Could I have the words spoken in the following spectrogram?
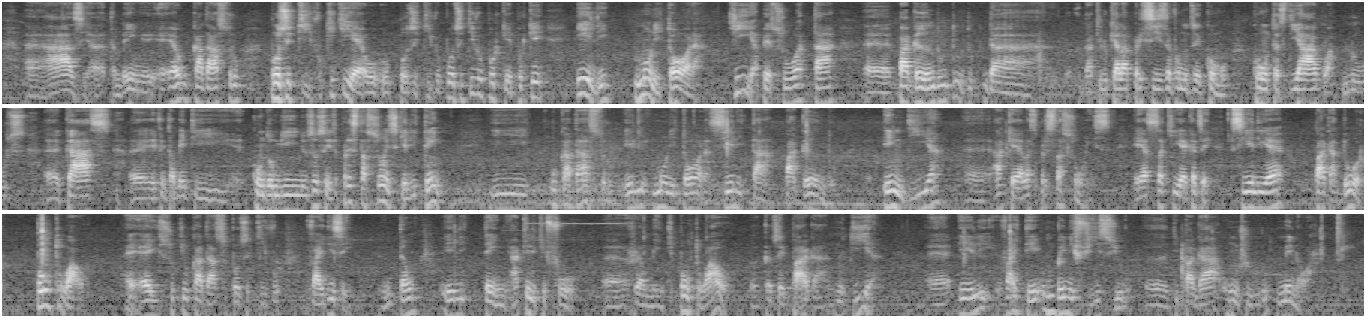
Ásia também, é o cadastro positivo. O que, que é o, o positivo? Positivo por quê? Porque ele monitora que a pessoa está é, pagando do, do, da, daquilo que ela precisa, vamos dizer, como contas de água, luz, é, gás, é, eventualmente condomínios, ou seja, prestações que ele tem e o cadastro, ele monitora se ele está pagando em dia é, aquelas prestações. Essa que é, quer dizer, se ele é pagador pontual. É, é isso que o cadastro positivo vai dizer. Então, ele tem aquele que for é, realmente pontual, quer dizer, paga no dia, é, ele vai ter um benefício de pagar um juro menor.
